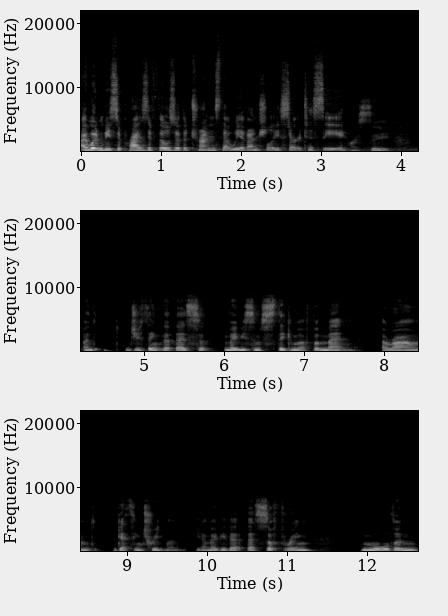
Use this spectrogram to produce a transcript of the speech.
I wouldn't be surprised if those are the trends that we eventually start to see. I see. And do you think that there's maybe some stigma for men around getting treatment? You know, maybe they're, they're suffering more than,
